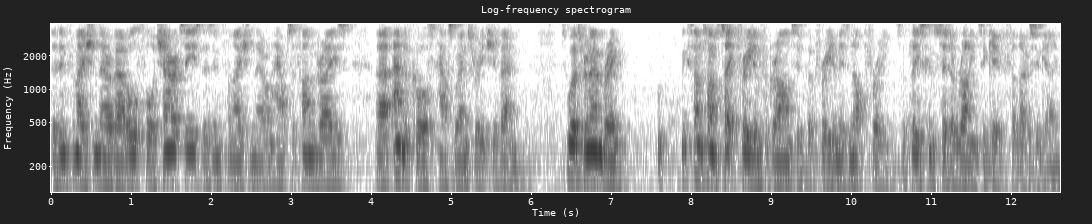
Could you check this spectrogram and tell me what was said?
There's information there about all four charities, there's information there on how to fundraise, uh, and of course how to enter each event. It's worth remembering we sometimes take freedom for granted, but freedom is not free, so please consider running to give for those who gave.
